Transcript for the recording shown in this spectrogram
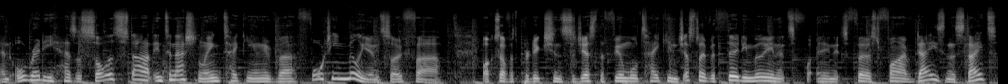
and already has a solid start internationally, taking over 40 million so far. Box office predictions suggest the film will take in just over 30 million in its first five days in the States,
